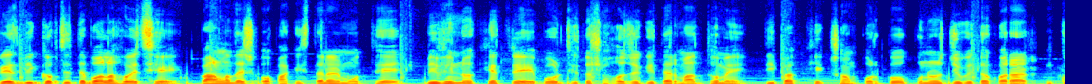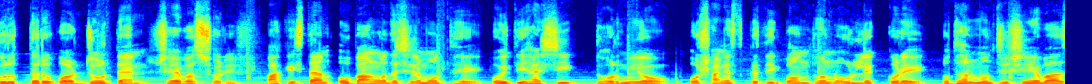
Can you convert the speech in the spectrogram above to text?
প্রেস বিজ্ঞপ্তিতে বলা হয়েছে, বাংলাদেশ ও পাকিস্তানের মধ্যে বিভিন্ন ক্ষেত্রে বর্ধিত সহযোগিতার মাধ্যমে দ্বিপাক্ষিক সম্পর্ক পুনর্জীবিত করার গুরুত্বের উপর জোর দেন শেহবাজ শরীফ। পাকিস্তান ও বাংলাদেশের মধ্যে ঐতিহাসিক, ধর্মীয় ও সাংস্কৃতিক বন্ধন উল্লেখ করে প্রধানমন্ত্রী শেহবাজ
